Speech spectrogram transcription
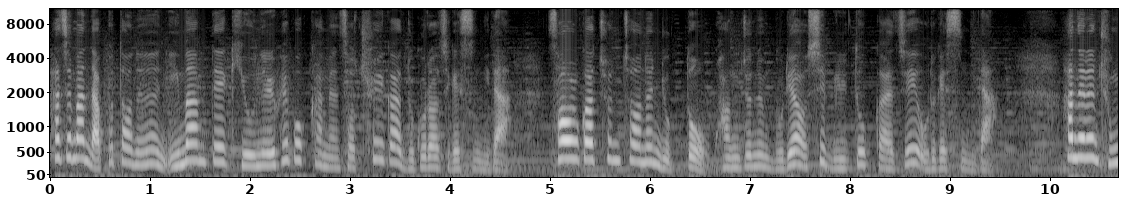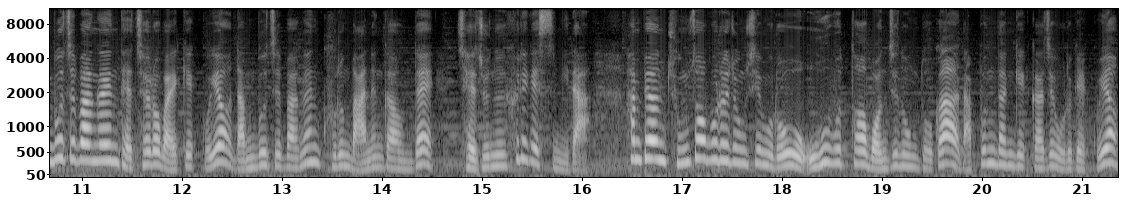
하지만 낮부터는 이맘때 기온을 회복하면서 추위가 누그러지겠습니다. 서울과 춘천은 6도, 광주는 무려 11도까지 오르겠습니다. 하늘은 중부지방은 대체로 맑겠고요. 남부지방은 구름 많은 가운데 제주는 흐리겠습니다. 한편 중서부를 중심으로 오후부터 먼지 농도가 나쁨 단계까지 오르겠고요.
